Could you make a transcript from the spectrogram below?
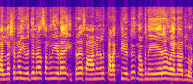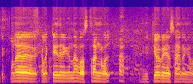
പല്ലശന യുവജന സമിതിയുടെ ഇത്ര സാധനങ്ങൾ കളക്ട് ചെയ്തിട്ട് നമുക്ക് നേരെ വയനാട്ടിലോട്ട്. നമ്മൾ കളക്ട് ചെയ്തിരിക്കുന്ന വസ്ത്രങ്ങൾ നിത്യോപയോഗ സാധനങ്ങൾ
